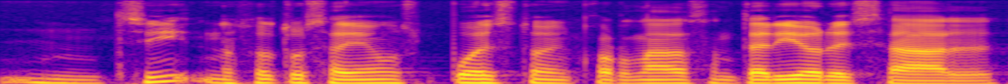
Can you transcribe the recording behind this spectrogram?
Mm, Sí, nosotros habíamos puesto en jornadas anteriores al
